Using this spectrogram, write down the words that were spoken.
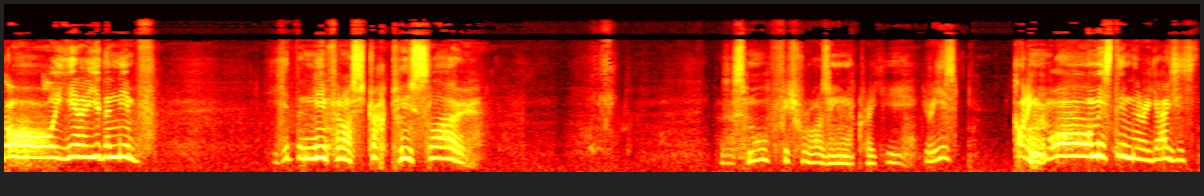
Oh, you hit the nymph. Hit the nymph and I struck too slow. There's a small fish rising in the creek here. Here he is. Got him. Oh, I missed him. There he goes. He's,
